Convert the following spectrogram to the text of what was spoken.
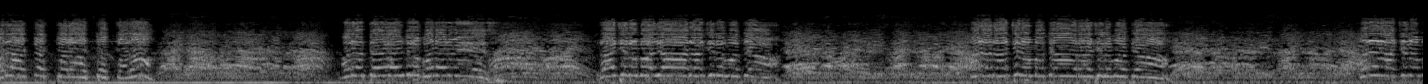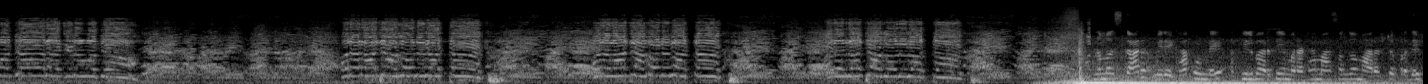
अरे अटक करा अटक करा अरे देवेंद्र फडणवीस राजीनामा द्या राजीनामा द्या अरे राजीनामा द्या राजीनामा द्या अरे राजीनामा द्या राजीनामा द्या अरे राजा हगवणीला अटक अरे राजा हगवणीला अटक अरे राजा हगवणीला अटक नमस्कार मी रेखा कोंडे अखिल भारतीय मराठा महासंघ महाराष्ट्र प्रदेश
